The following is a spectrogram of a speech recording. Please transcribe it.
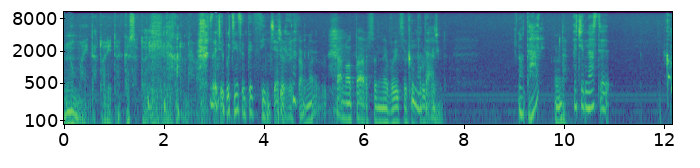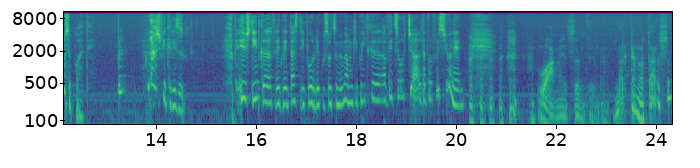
Numai datorită căsătoriei cu dumneavoastră Să cel puțin sunteți sinceri Ce vreți, doamnă? Ca notar sunt nevoit să fiu Cum notar? prudent Notar? Da Deci dumneavoastră Cum se poate? Păi, N-aș fi crezut Păi, Eu știind că frecventați triporile cu soțul meu Mi-am închipuit că aveți orice altă profesiune Oameni suntem Dar ca notar sunt,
